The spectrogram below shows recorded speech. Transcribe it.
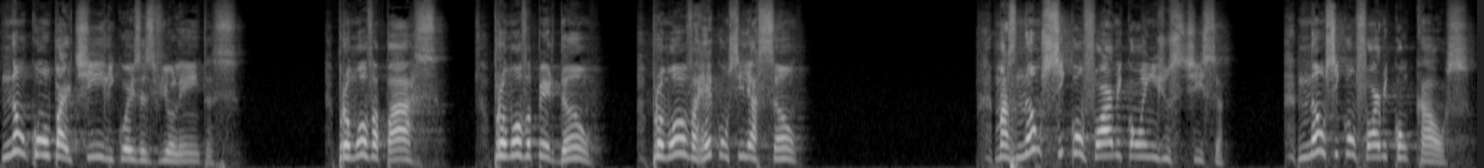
não compartilhe coisas violentas. Promova paz, promova perdão, promova reconciliação. Mas não se conforme com a injustiça, não se conforme com o caos.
